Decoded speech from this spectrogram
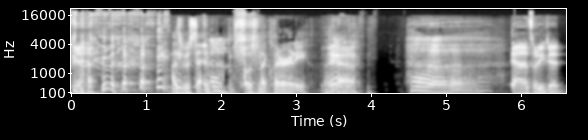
Yeah. As we said, post nut clarity. yeah. Yeah, that's what he did.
